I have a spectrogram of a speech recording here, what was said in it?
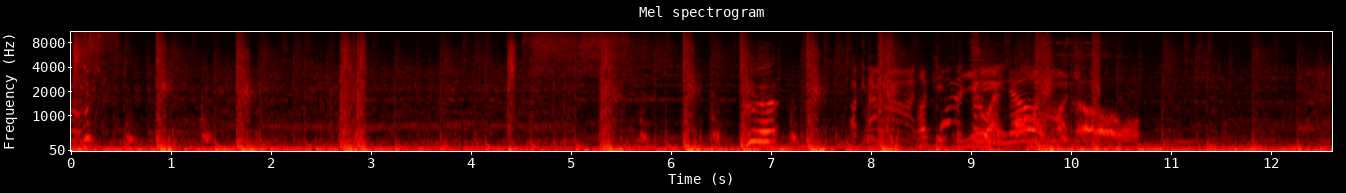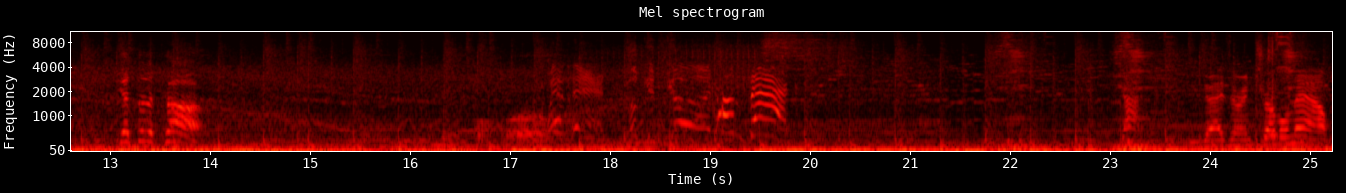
Lucky for you, I No. fall much. Get to the car! Looking good. Come back! God, you guys are in trouble now.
